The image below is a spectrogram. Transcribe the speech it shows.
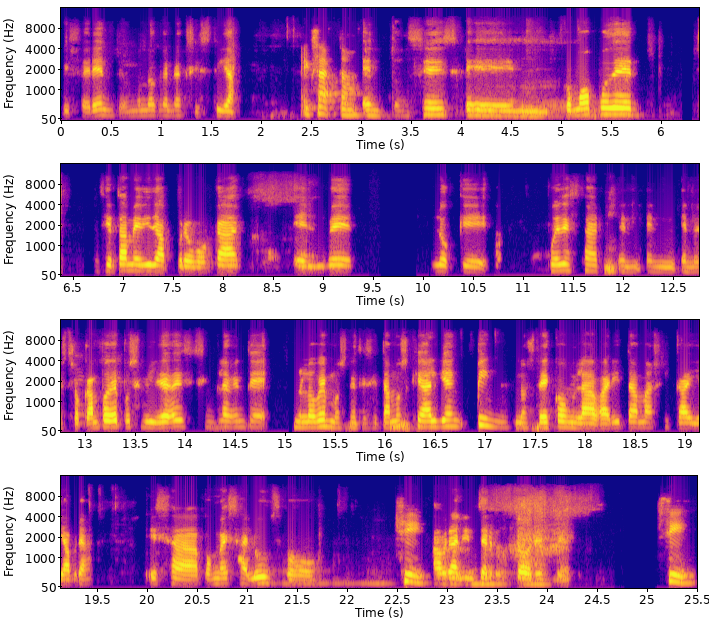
diferente, un mundo que no existía. Exacto. Entonces, eh, ¿cómo poder, en cierta medida, provocar el ver lo que puede estar en, nuestro campo de posibilidades y simplemente no lo vemos. Necesitamos que alguien ping, nos dé con la varita mágica y abra esa, ponga esa luz o sí. abra el interruptor. Sí,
